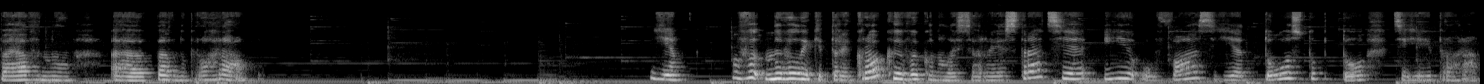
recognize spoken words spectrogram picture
певну, е, певну програму. Є. В невеликі три кроки виконалася реєстрація, і у вас є доступ до цієї програми.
